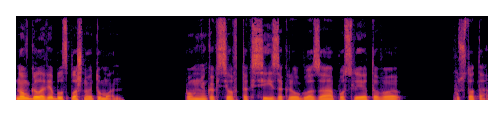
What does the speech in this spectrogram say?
Но в голове был сплошной туман. Помню, как сел в такси и закрыл глаза, а после этого... пустота.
